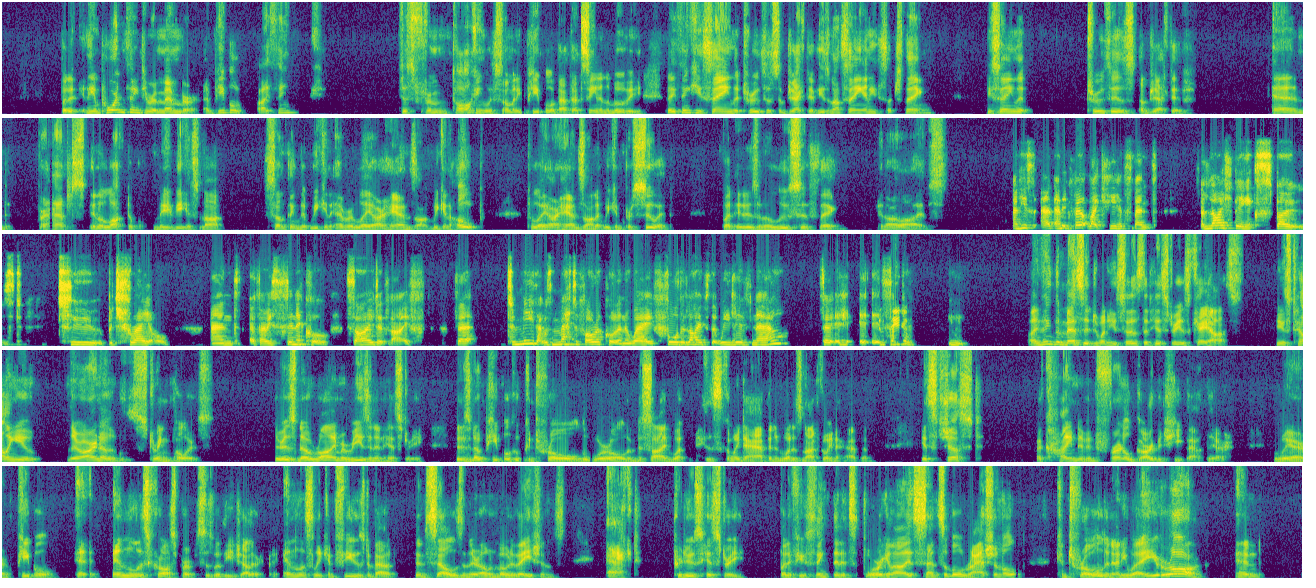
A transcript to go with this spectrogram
But the important thing to remember, and people, I think, just from talking with so many people about that scene in the movie, they think he's saying the truth is subjective. He's not saying any such thing. He's saying that truth is objective and perhaps ineluctable. Maybe it's not something that we can ever lay our hands on. We can hope to lay our hands on it, we can pursue it, but it is an elusive thing in our lives. And he's and it felt like he had spent a life being exposed to betrayal and a very cynical side of life that to me, that was metaphorical in a way for the lives that we live now. So it, it, it's something. Mm. I think the message when he says that history is chaos, he's telling you there are no string pullers. There is no rhyme or reason in history. There's no people who control the world and decide what is going to happen and what is not going to happen. It's just a kind of infernal garbage heap out there where people at endless cross purposes with each other, endlessly confused about themselves and their own motivations, act, produce history. But if you think that it's organized, sensible, rational, controlled in any way, you're wrong. And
